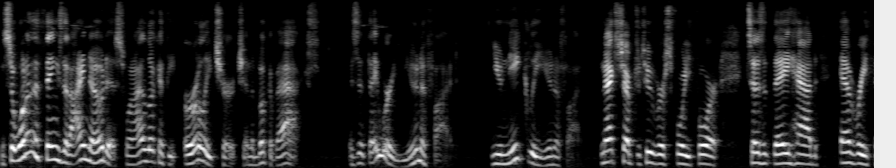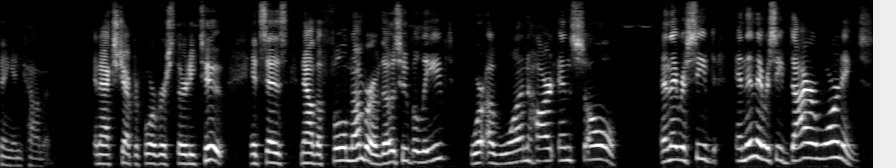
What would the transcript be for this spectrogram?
And so, one of the things that I notice when I look at the early church in the book of Acts is that they were unified, uniquely unified. In Acts chapter 2, verse 44, it says that they had everything in common. In Acts chapter 4, verse 32, it says, Now the full number of those who believed were of one heart and soul and they received and then they received dire warnings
